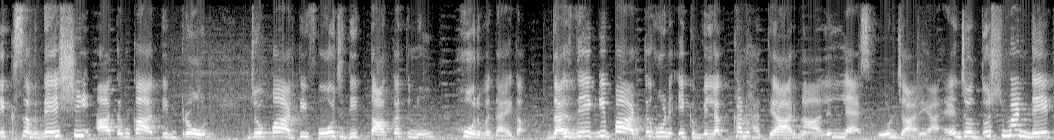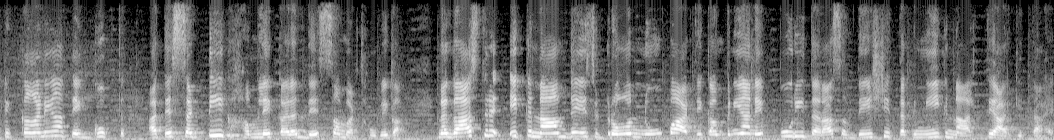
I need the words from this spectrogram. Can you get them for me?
ਇੱਕ ਸਵਦੇਸ਼ੀ ਆਤਮਘਾਤੀ ਡਰੋਨ ਜੋ ਭਾਰਤੀ ਫੌਜ ਦੀ ਤਾਕਤ ਨੂੰ ਹੋਰ ਵਧਾਏਗਾ। ਦੱਸ ਦਈਏ ਕਿ ਭਾਰਤ ਹੁਣ ਇੱਕ ਵਿਲੱਖਣ ਹਥਿਆਰ ਨਾਲ ਲੈਸ ਹੋਣ ਜਾ ਰਿਹਾ ਹੈ, ਜੋ ਦੁਸ਼ਮਣ ਦੇ ਟਿਕਾਣਿਆਂ ਤੇ ਗੁਪਤ ਅਤੇ ਸਟੀਕ ਹਮਲੇ ਕਰਨ ਦੇ ਸਮਰਥ ਹੋਵੇਗਾ। ਨਗਾਸਤਰ ਇੱਕ ਨਾਮ ਦੇ ਇਸ ਡਰੋਨ ਨੂੰ ਭਾਰਤੀ ਕੰਪਨੀਆਂ ਨੇ ਪੂਰੀ ਤਰ੍ਹਾਂ ਸਵਦੇਸ਼ੀ ਤਕਨੀਕ ਨਾਲ ਤਿਆਰ ਕੀਤਾ ਹੈ।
